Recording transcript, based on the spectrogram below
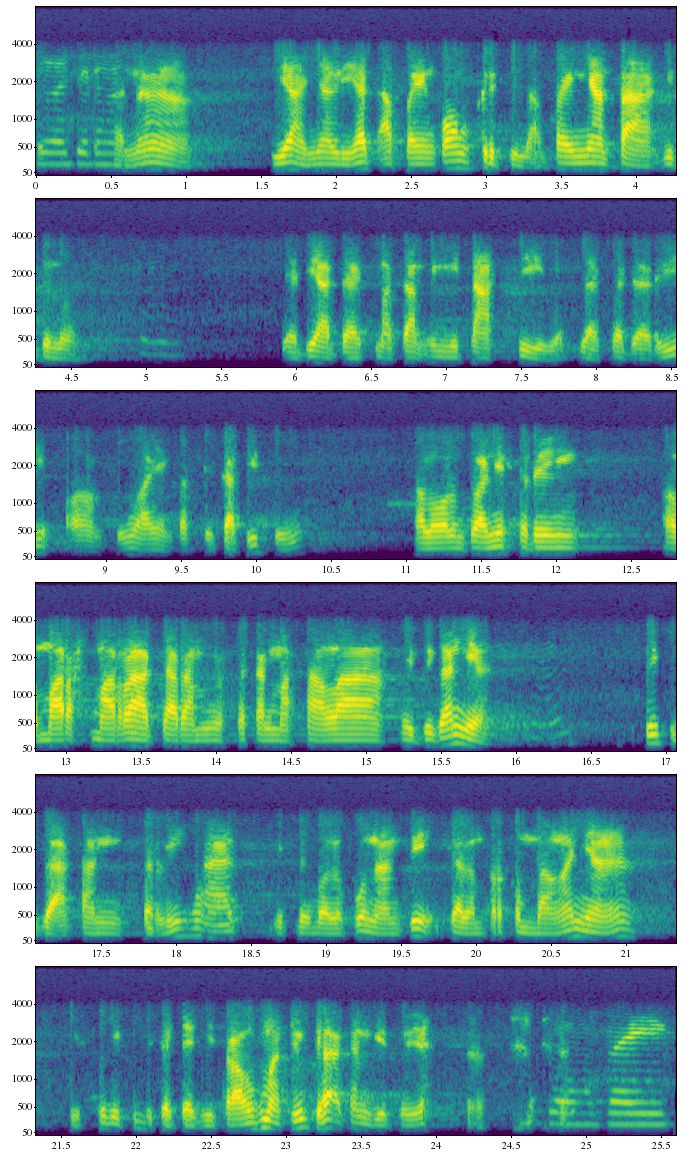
Belajar dengan Karena dia hanya lihat apa yang konkret gitu, apa yang nyata gitu loh. Jadi ada semacam imitasi ya, belajar dari orang tua yang terdekat itu. Kalau orang tuanya sering eh, marah-marah cara menyelesaikan masalah itu kan ya, itu juga akan terlihat gitu walaupun nanti dalam perkembangannya justru itu bisa jadi trauma juga kan gitu ya. Ya, baik.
